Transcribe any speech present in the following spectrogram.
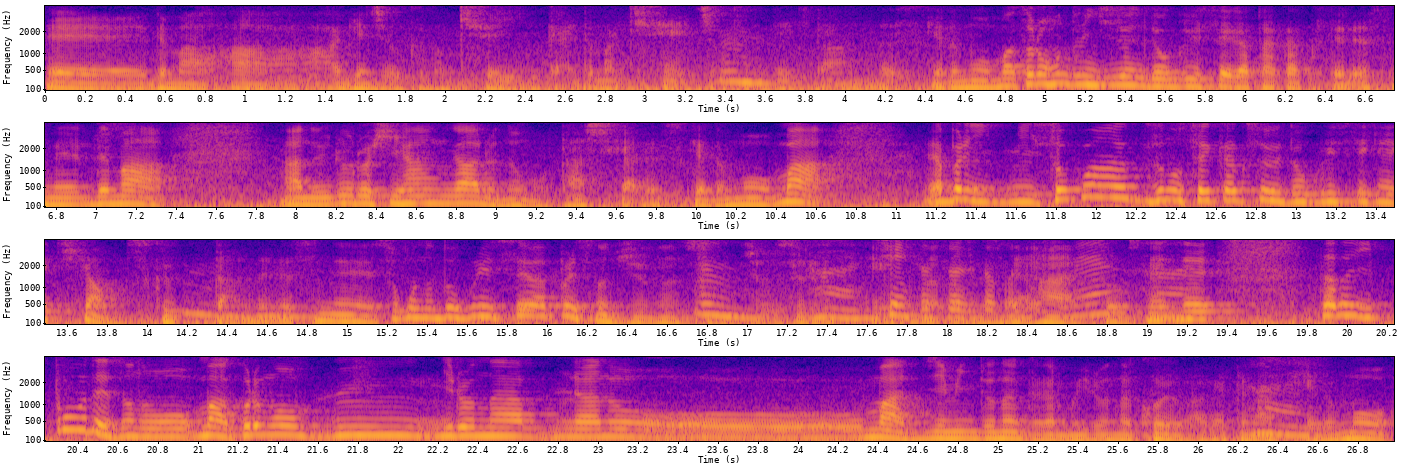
えー、でまあ原子力の規制委員会と、まあ、規制庁ができたんですけども、うん、まあ、それは本当に非常に独立性が高くてですね。でまああのいろいろ批判があるのも確かですけどもまあやっぱりそこはそのせっかくそういう独立的な機関を作ったんでですね、うん、そこの独立性はやっぱりその十分尊重する、うん。はい、審査するところですね。はい、そうですね、はい、でただ一方でその、まあ、これも、うん、いろんなあの、まあ、自民党なんかからもいろんな声を上げてますけども、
